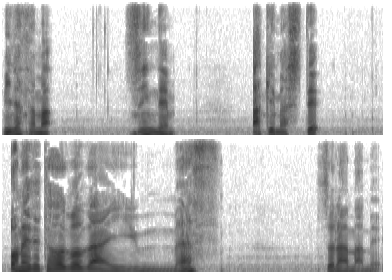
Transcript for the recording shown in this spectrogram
皆様、新年、明けまして、おめでとうございます。空豆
